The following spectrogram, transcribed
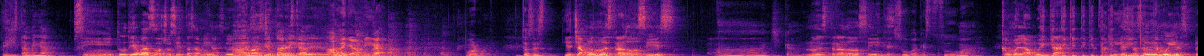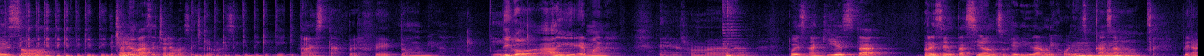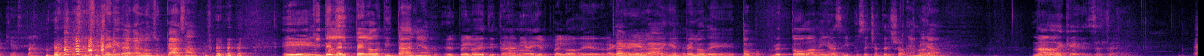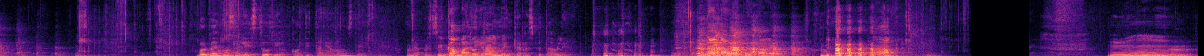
¿Dijiste, amiga? Sí, tú llevas 800 amigas y ahorita te Ah, vas a sí, cierto, chingar amiga. este de- Ay, amiga. Por... Entonces, Y echamos nuestra dosis, ah, chica. nuestra Que dosis, suba, que suba. Como el agüita. Tiqui, tiqui, Amiga, esto se ve muy espeso. Échale más, échale más, échale más. Ahí está, perfecto. Ay, amiga. Y- Digo, ay, hermana. Hermana. Pues aquí está presentación sugerida mejor en su casa. Pero aquí está. Presentación sugerida, háganlo en su casa. Y Quítenle el pelo de Titania, el pelo de Titania y el pelo de Draguela. Daguela y el pelo de Toto. De todo, amigas. Y pues échate el shot. Amiga. Nada de que. Volvemos al estudio con Titania Monster. Una persona totalmente respetable. Nada respetable. Ah, Mm.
